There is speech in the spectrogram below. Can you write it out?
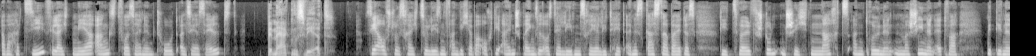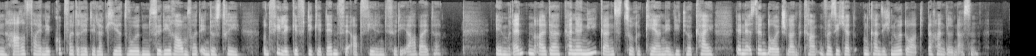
aber hat sie vielleicht mehr Angst vor seinem Tod als er selbst? Bemerkenswert. Sehr aufschlussreich zu lesen fand ich aber auch die Einsprengsel aus der Lebensrealität eines Gastarbeiters, die Zwölf-Stunden-Schichten nachts an dröhnenden Maschinen etwa, mit denen haarfeine Kupferdrähte lackiert wurden für die Raumfahrtindustrie und viele giftige Dämpfe abfielen für die Arbeiter. Im Rentenalter kann er nie ganz zurückkehren in die Türkei, denn er ist in Deutschland krankenversichert und kann sich nur dort behandeln lassen.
